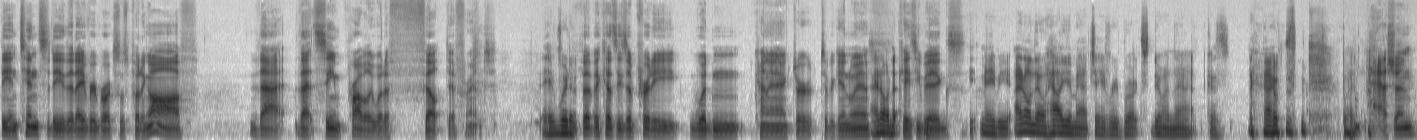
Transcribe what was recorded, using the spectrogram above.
the intensity that Avery Brooks was putting off, that that scene probably would have felt different. It would have But because he's a pretty wooden kind of actor to begin with, I don't know. Casey Biggs. maybe I don't know how you match Avery Brooks doing that because I was, but passion,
